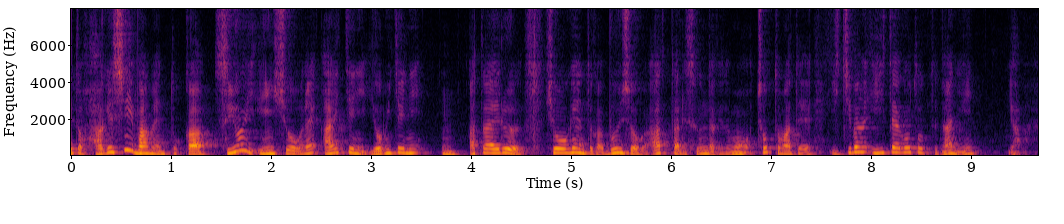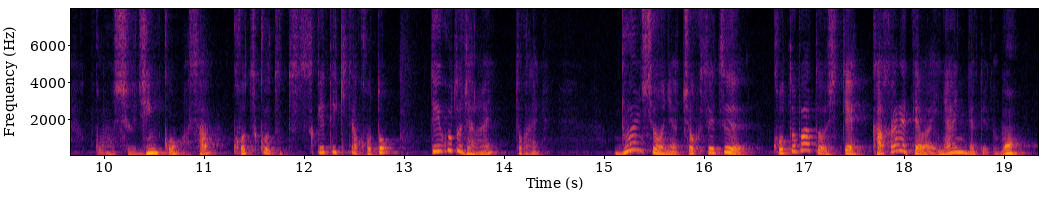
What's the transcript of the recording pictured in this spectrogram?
ーと、激しい場面とか強い印象をね相手に読み手に、うん、与える表現とか文章があったりするんだけどもちょっと待って一番言いたいことって何？いやこの主人公がさコツコツ続けてきたことっていうことじゃない？とかね。文章には直接言葉として書かれてはいないんだけども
